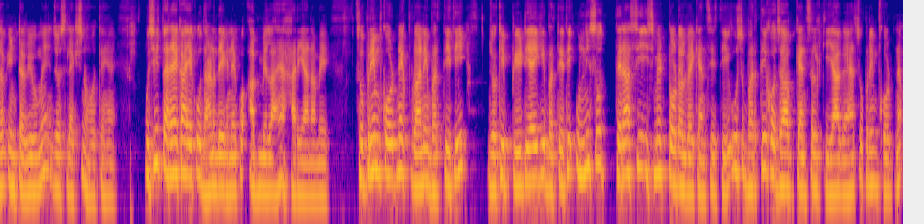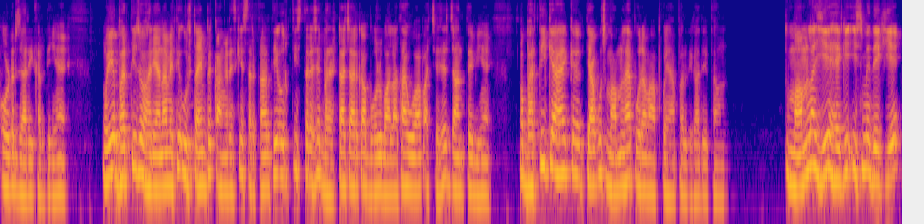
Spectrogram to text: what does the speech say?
जब इंटरव्यू में जो सिलेक्शन होते हैं, उसी तरह का एक उदाहरण देखने को अब मिला है हरियाणा में। सुप्रीम कोर्ट ने एक पुरानी भर्ती थी, जो कि पीटीआई की भर्ती थी। उन्नीस इसमें टोटल वैकेंसी थी। उस भर्ती को जब कैंसिल किया गया है, सुप्रीम कोर्ट ने ऑर्डर जारी कर दिए हैं। और ये भर्ती जो हरियाणा में थी, उस टाइम पे कांग्रेस की सरकार थी और किस तरह से भ्रष्टाचार का बोलबाला था, वो आप अच्छे से जानते भी हैं। अब भर्ती क्या है क्या कुछ मामला है? पूरा मैं आपको यहाँ पर दिखा देता हूँ। तो मामला ये है कि इसमें देखिए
